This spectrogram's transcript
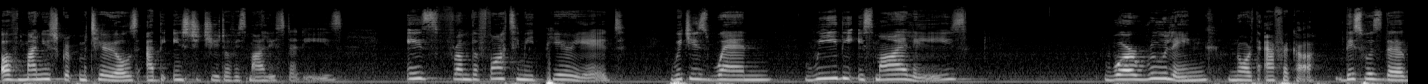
of manuscript materials at the Institute of Ismaili Studies is from the Fatimid period, which is when we, the Ismailis, were ruling North Africa. This was the,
